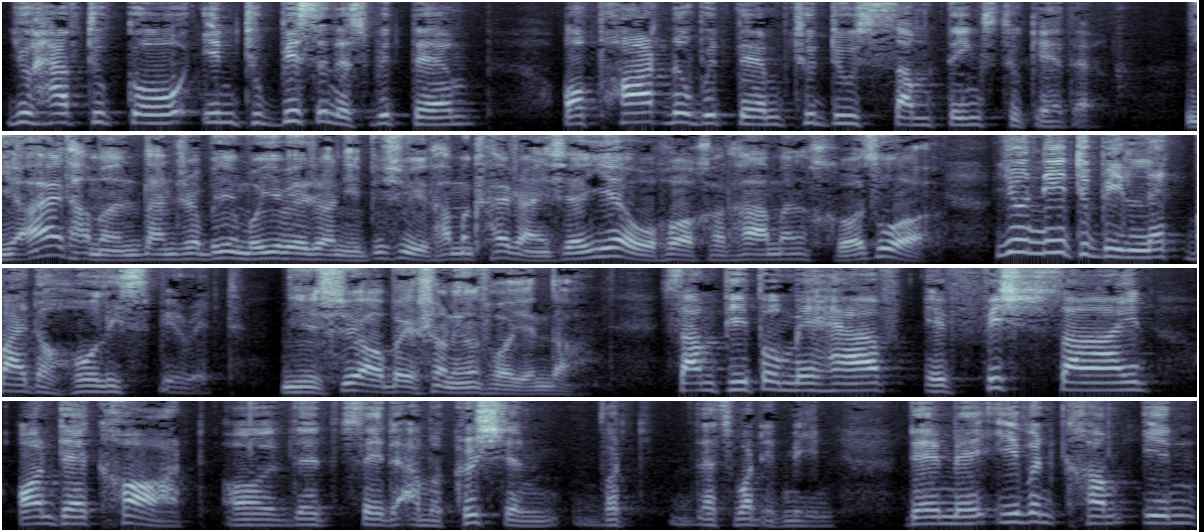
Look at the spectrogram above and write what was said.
you have to go into business with them or partner with them to do some things together. 你爱他们，但这并不意味着你必须与他们开展一些业务或和他们合作。 You need to be led by the Holy Spirit. 你需要被圣灵所引导。 Some people may have a fish sign on their card, or they say that I'm a Christian, but that's what it means. They may even come in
